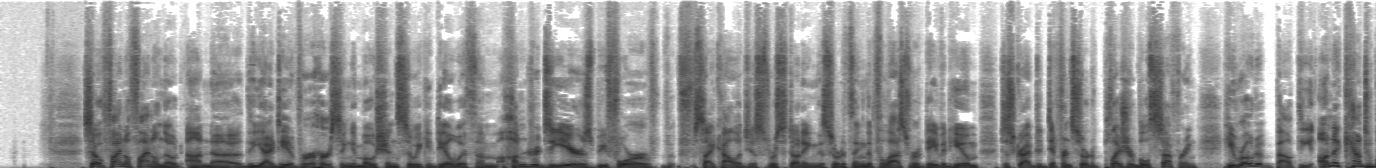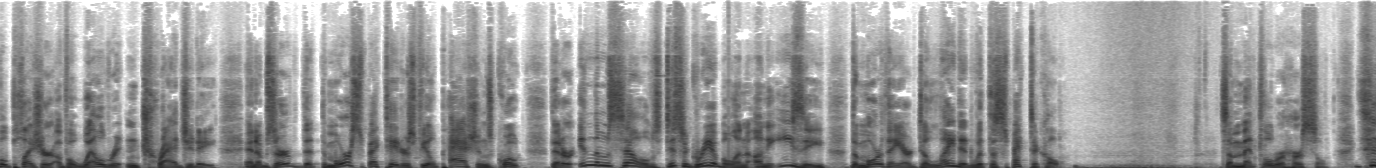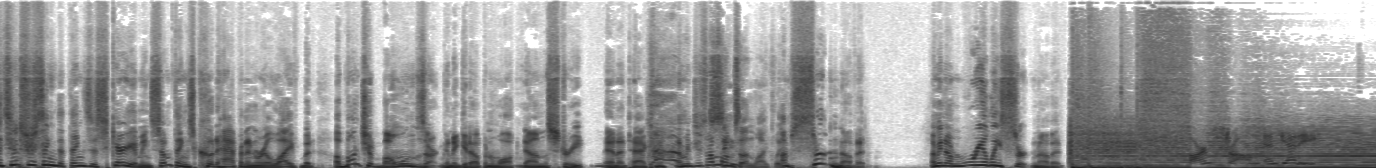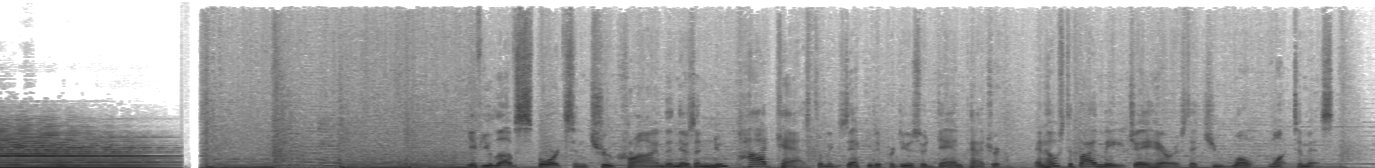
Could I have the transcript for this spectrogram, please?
So, final, final note on uh, the idea of rehearsing emotions so we can deal with them. Hundreds of years before psychologists were studying this sort of thing, the philosopher David Hume described a different sort of pleasurable suffering. He wrote about the unaccountable pleasure of a well-written tragedy and observed that the more spectators feel passions, quote, that are in themselves disagreeable and uneasy, the more they are delighted with the spectacle. It's a mental rehearsal. It's, it's interesting the things that scare you. I mean, some things could happen in real life, but a bunch of bones aren't going to get up and walk down the street and attack me. I mean, just I'm, Seems I'm- unlikely. I'm certain of it. I mean, I'm really certain of it. Armstrong and Getty. If you love sports and true crime, then there's a new podcast from executive producer Dan Patrick and hosted by me, Jay Harris, that you won't want to miss.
